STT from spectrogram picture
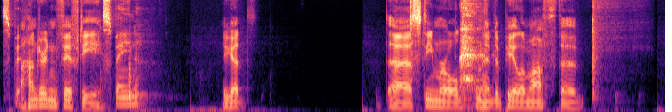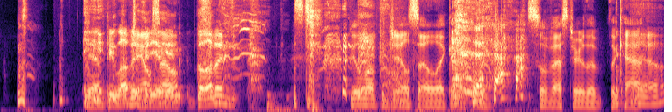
Sp- 150. Spain. He got uh, steamrolled and had to peel him off the yeah, beloved jail video cell. game, beloved. peel him off the jail cell like, a, like Sylvester the the cat. Yeah.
